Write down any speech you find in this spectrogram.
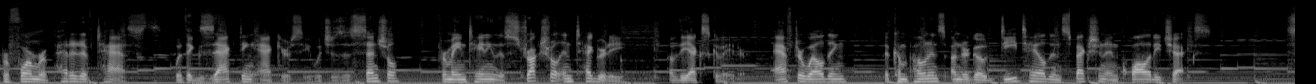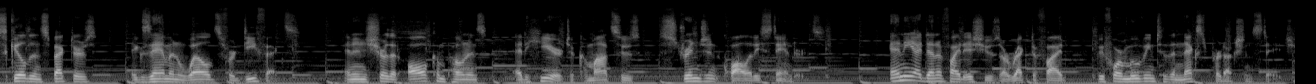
perform repetitive tasks with exacting accuracy, which is essential for maintaining the structural integrity of the excavator. After welding, the components undergo detailed inspection and quality checks. Skilled inspectors examine welds for defects and ensure that all components adhere to Komatsu's stringent quality standards. Any identified issues are rectified before moving to the next production stage.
